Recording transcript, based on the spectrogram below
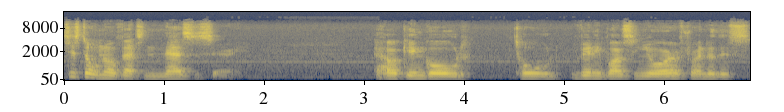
just don't know if that's necessary. Alec Ingold told Vinny Bonsignore, a friend of this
